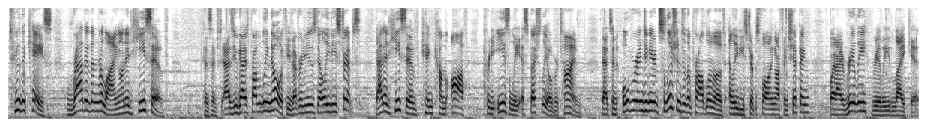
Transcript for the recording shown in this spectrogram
to the case rather than relying on adhesive. Because as you guys probably know, if you've ever used LED strips, that adhesive can come off pretty easily, especially over time. That's an over-engineered solution to the problem of LED strips falling off in shipping, but I really, really like it.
